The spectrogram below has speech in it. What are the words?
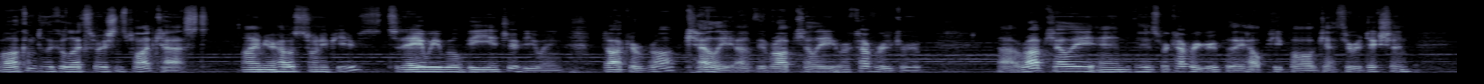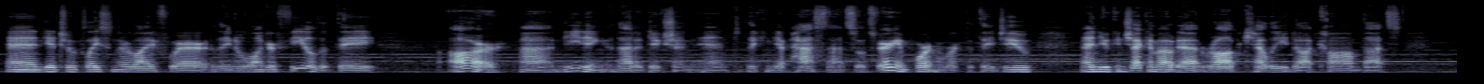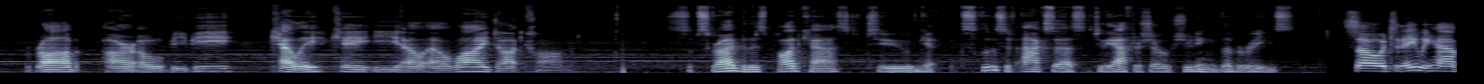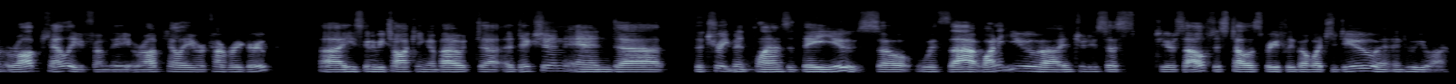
Welcome to the Cool Explorations Podcast. I'm your host, Tony Peters. Today we will be interviewing Dr. Rob Kelly of the Rob Kelly Recovery Group. Uh, Rob Kelly and his recovery group, they help people get through addiction and get to a place in their life where they no longer feel that they are uh, needing that addiction and they can get past that. So it's very important work that they do. And you can check them out at robkelly.com. That's Rob, R O B B, Kelly, K E L L Y dot com. Subscribe to this podcast to get exclusive access to the after show Shooting the Breeze. So today we have Rob Kelly from the Rob Kelly Recovery Group. Uh, he's going to be talking about uh, addiction and uh, the treatment plans that they use. So, with that, why don't you uh, introduce us to yourself? Just tell us briefly about what you do and, and who you are.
